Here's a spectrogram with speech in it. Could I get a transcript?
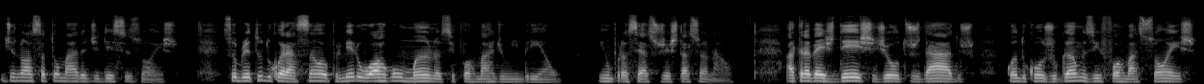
e de nossa tomada de decisões. Sobretudo, o coração é o primeiro órgão humano a se formar de um embrião em um processo gestacional. Através deste e de outros dados, quando conjugamos informações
